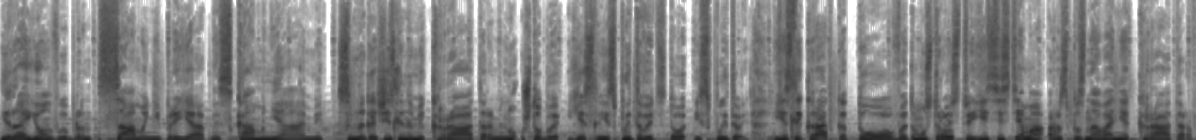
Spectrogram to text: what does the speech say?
И район выбран самый неприятный, с камнями, с многочисленными кратерами, ну, чтобы, если испытывать, то испытывать. Если кратко, то в этом устройстве есть система распознавания кратеров.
